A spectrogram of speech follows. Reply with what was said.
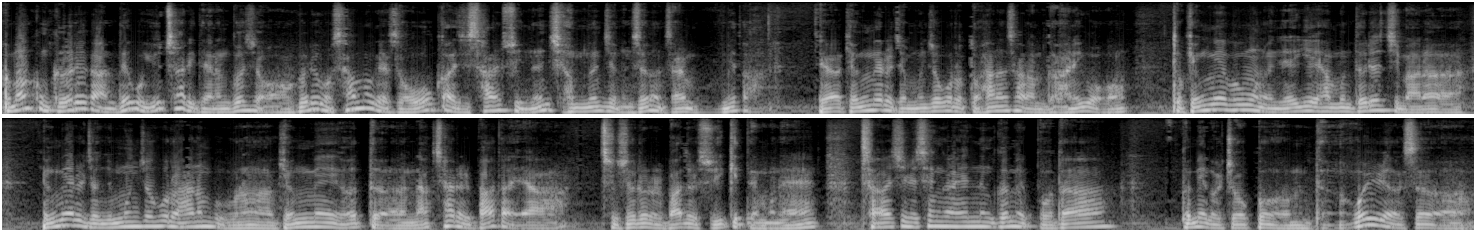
그만큼 거래가 안 되고 유찰이 되는 거죠. 그리고 3억에서 5억까지 살 수 있는지 없는지는 저는 잘 모릅니다. 제가 경매를 전문적으로 또 하는 사람도 아니고 또 경매 부분은 얘기 한번 드렸지만 경매를 전문적으로 하는 부분은 경매의 어떤 낙찰을 받아야 수수료를 받을 수 있기 때문에 사실 생각했는 금액보다 금액을 조금 더 올려서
